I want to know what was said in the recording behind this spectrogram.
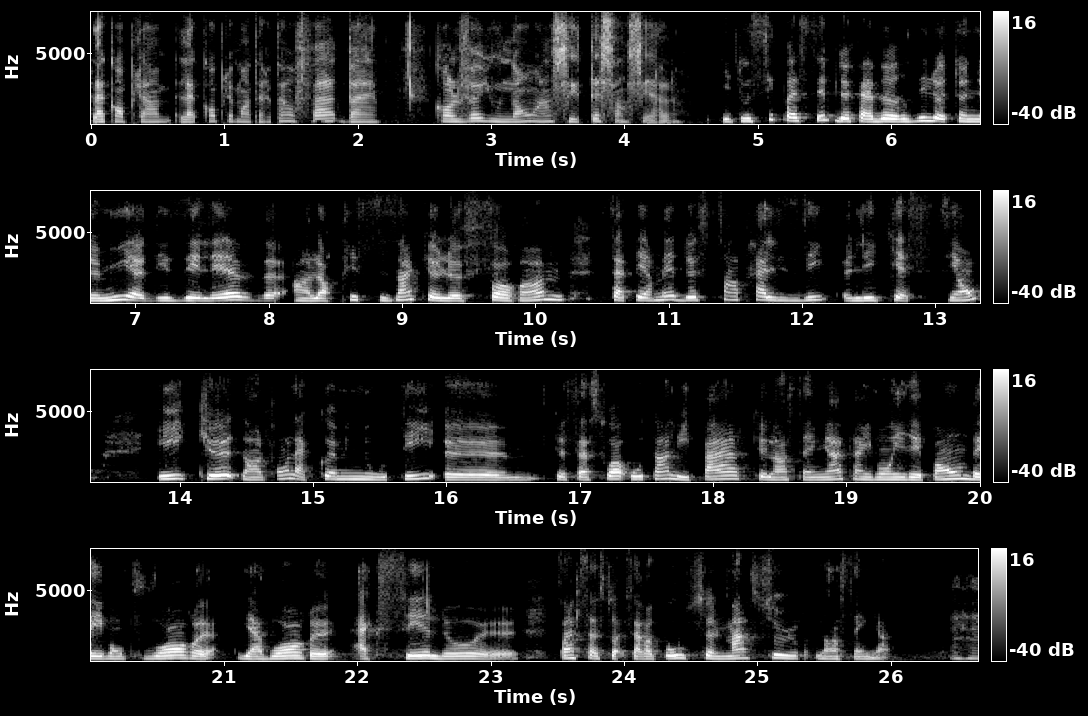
la, complémentarité en fait, ben, qu'on le veuille ou non, hein, c'est essentiel. Il est aussi possible de favoriser l'autonomie euh, des élèves en leur précisant que le forum, ça permet de centraliser les questions et que, dans le fond, la communauté, euh, que ce soit autant les pères que l'enseignant, quand ils vont y répondre, bien, ils vont pouvoir euh, y avoir euh, accès sans que ça repose seulement sur l'enseignant. Mmh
